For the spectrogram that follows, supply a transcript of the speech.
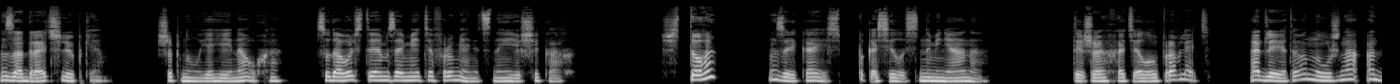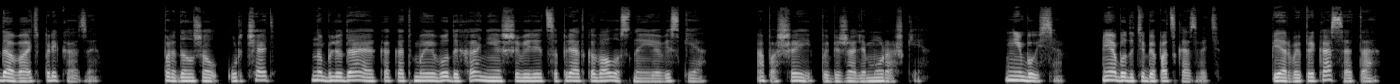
«Задрать шлюпки», — шепнул я ей на ухо, с удовольствием заметив румянец на ее щеках. «Что?» — заикаясь, покосилась на меня она. «Ты же хотела управлять, а для этого нужно отдавать приказы», — продолжал урчать, наблюдая, как от моего дыхания шевелится прядка волос на ее виске, а по шее побежали мурашки. «Не бойся, я буду тебе подсказывать. Первый приказ — это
